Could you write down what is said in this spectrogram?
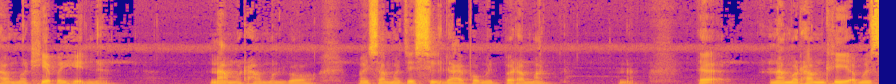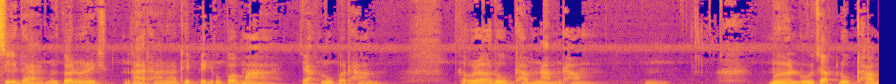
ธรรมมาเทียบให้เห็นนะนามธรรมมันก็ไม่สามารถจะสื่อได้ เพราะเป็นปรมัตนะและนามธรรมที่เอามาสื่อได้ มันก็ในอาฐานะที่เป็นอุปมาจากรูปธรรมเขาเรียกรูปธรรมนามธรรมเมื่อรู้จักรูปธรรม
